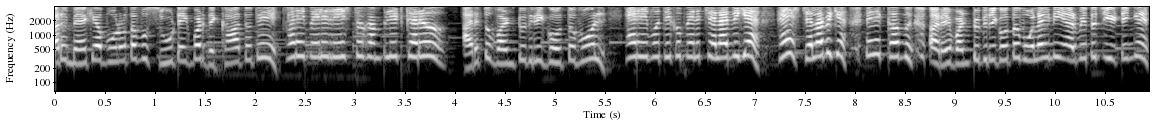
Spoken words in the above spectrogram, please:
अरे मैं क्या बोल रहा था वो सूट एक बार दिखा तो थे। अरे पहले रेस तो कंप्लीट करो। अरे तो वन टू थ्री गो तो बोल। अरे वो देखो पहले चला भी गया। है चला भी गया? अरे कब? अरे वन टू थ्री गो तो बोला ही नहीं अरे तो चीटिंग है।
